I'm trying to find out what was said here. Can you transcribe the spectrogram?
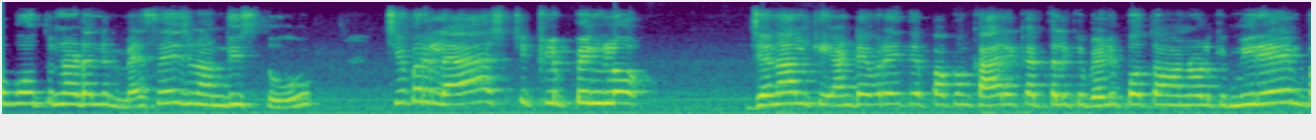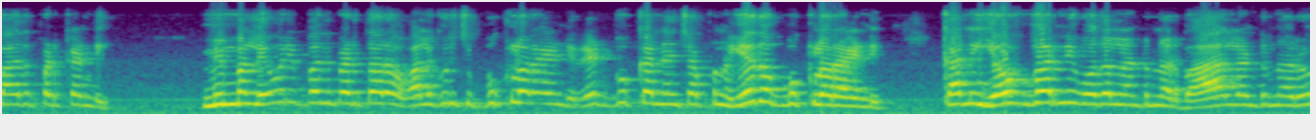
అవ్వబోతున్నాడనే మెసేజ్ అందిస్తూ చివరి లాస్ట్ క్లిప్పింగ్లో జనాలకి అంటే ఎవరైతే పాపం కార్యకర్తలకి వెళ్ళిపోతాం అన్న వాళ్ళకి మీరేం బాధపడకండి. మిమ్మల్ని ఎవరు ఇబ్బంది పెడతారో వాళ్ళ గురించి బుక్లో రాయండి. రెడ్ బుక్ అని నేను చెప్పను ఏదో ఒక బుక్లో రాయండి. కానీ ఎవరిని వదలని అంటున్నారు? వాళ్ళు అంటున్నారు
